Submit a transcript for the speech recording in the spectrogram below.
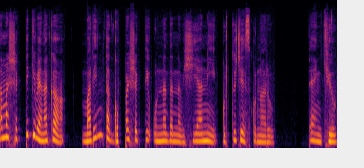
తమ శక్తికి వెనక మరింత గొప్ప శక్తి ఉన్నదన్న విషయాన్ని గుర్తు చేసుకున్నారు. Thank you.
